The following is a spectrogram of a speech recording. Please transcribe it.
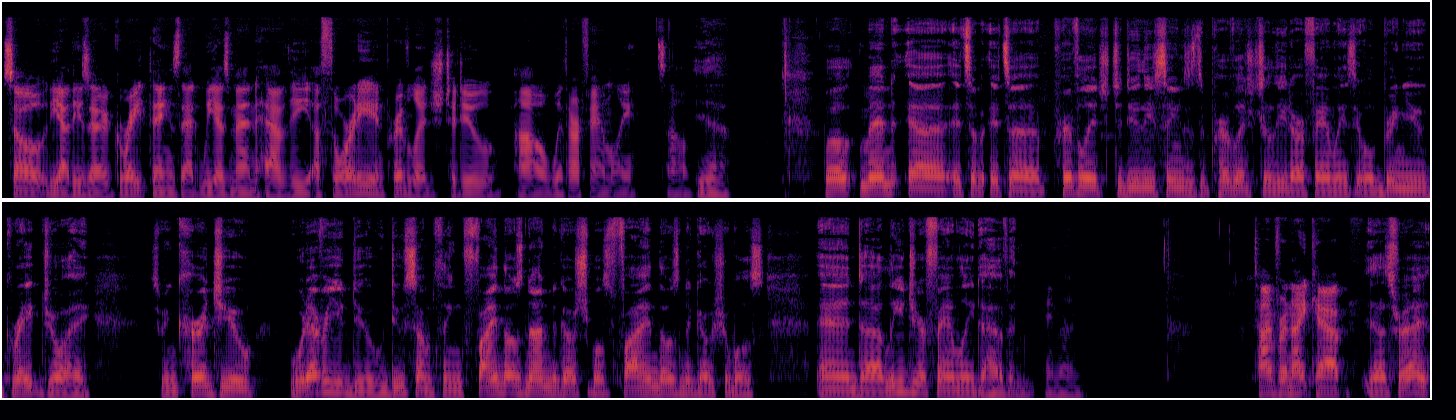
So, yeah, these are great things that we as men have the authority and privilege to do uh, with our family. So, Yeah. Well, men, uh, it's a it's a privilege to do these things. It's a privilege to lead our families. It will bring you great joy. So we encourage you, whatever you do, do something. Find those non-negotiables. Find those negotiables, and uh, lead your family to heaven. amen. Time for a nightcap. That's right.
